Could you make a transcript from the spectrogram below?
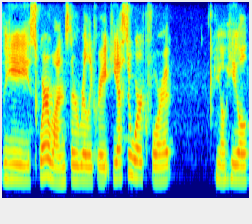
the square ones, they're really great. He has to work for it. You know, he'll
